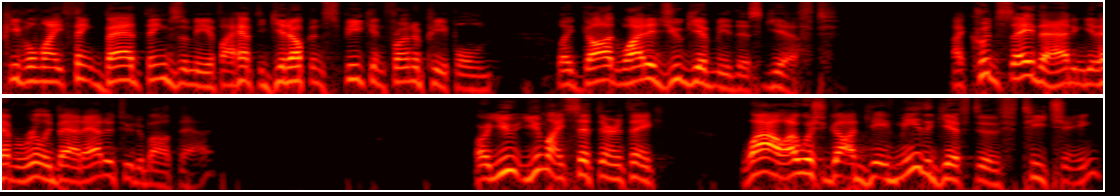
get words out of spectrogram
people might think bad things of me if I have to get up and speak in front of people. Like, God, why did you give me this gift? I could say that and get have a really bad attitude about that. Or you, you might sit there and think, wow, I wish God gave me the gift of teaching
